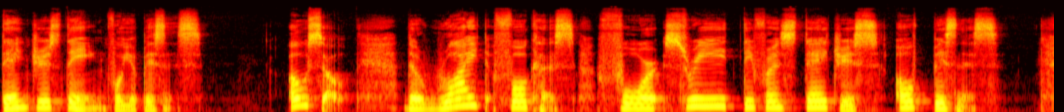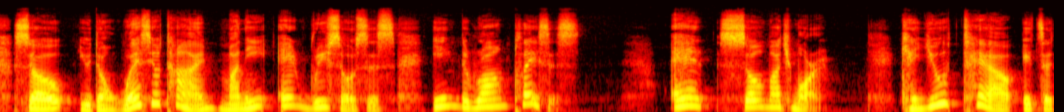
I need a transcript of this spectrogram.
dangerous thing for your business. Also, the right focus for three different stages of business. So you don't waste your time, money, and resources in the wrong places. And so much more. Can you tell it's a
